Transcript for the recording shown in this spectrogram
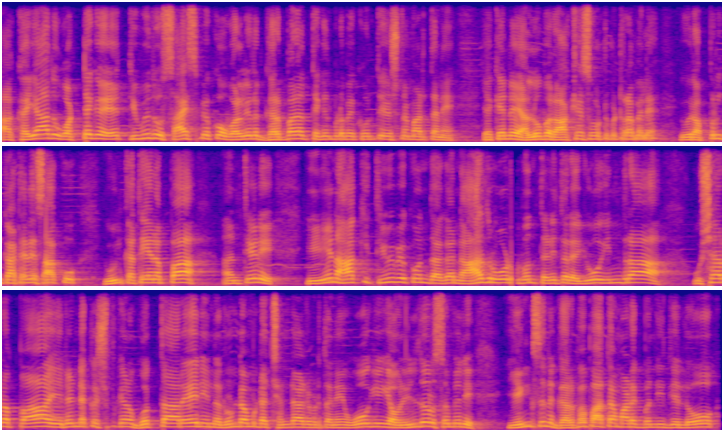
ಆ ಕೈಯಾದ ಹೊಟ್ಟೆಗೆ ತಿವಿದು ಸಾಯಿಸಬೇಕು, ಒಳಗಿರೋ ಗರ್ಭನ ತೆಗೆದುಬಿಡಬೇಕು ಅಂತ ಯೋಚನೆ ಮಾಡ್ತಾನೆ. ಯಾಕೆಂದರೆ ಅಲ್ಲೊಬ್ಬ ರಾಕ್ಷಸ ಹುಟ್ಟುಬಿಟ್ರೆ ಆಮೇಲೆ ಇವ್ರ ಅಪ್ಪನ ಕಾಟನೇ ಸಾಕು, ಇವನ ಕತೆ ಏನಪ್ಪ ಅಂಥೇಳಿ ಇನ್ನೇನು ಹಾಕಿ ತಿವಿಬೇಕು ಅಂದಾಗ ನಾದರೂ ಓಡ್ ಬಂದು ತಡೀತಾರೆ. ಅಯ್ಯೋ ಇಂದ್ರ, ಹುಷಾರಪ್ಪ ಎರಡನೇ ಕಷ್ಟಕ್ಕೆ ಗೊತ್ತಾರೆ, ನಿನ್ನ ರುಂಡ ಮುಂಡ ಚಂಡಾಡಿಬಿಡ್ತಾನೆ, ಹೋಗಿ ಅವನು ಇಲ್ದೋರ ಸಮಯದಲ್ಲಿ ಹೆಂಗ್ಸನ್ನ ಗರ್ಭಪಾತ ಮಾಡೋಕ್ಕೆ ಬಂದಿದ್ಯಲ್ಲೋ,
